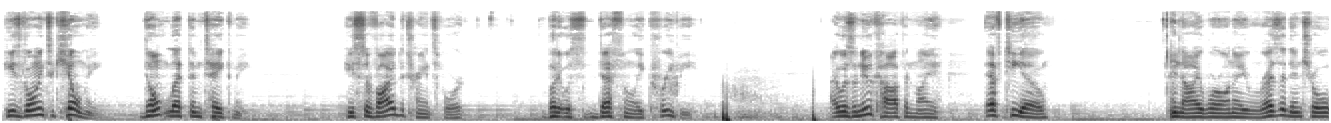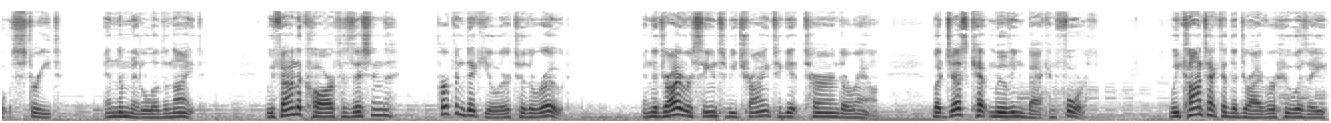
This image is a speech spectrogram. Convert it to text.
He's going to kill me. Don't let them take me. He survived the transport, but it was definitely creepy. I was a new cop, and my FTO and I were on a residential street in the middle of the night. We found a car positioned perpendicular to the road and the driver seemed to be trying to get turned around, but just kept moving back and forth. We contacted the driver, who was a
